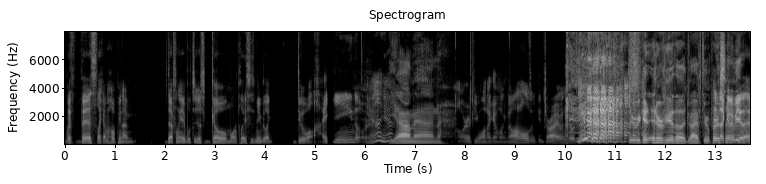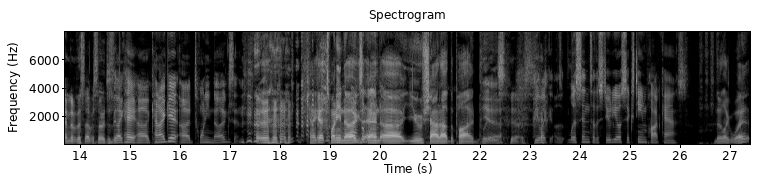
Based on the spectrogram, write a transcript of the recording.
with this, like, I'm hoping I'm definitely able to just go more places. Maybe like do it while hiking, or Yeah, yeah. Yeah, man. Or if you want to get McDonald's, we could drive and go. Dude, we could interview the drive-through person. Is that gonna be the end of this episode? Just Be like, hey, uh, can I get uh twenty nugs? Can I get 20 nugs and uh you shout out the pod, Yeah. please? yes. Be like, uh, listen to the Studio 16 podcast. They're like, "What?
